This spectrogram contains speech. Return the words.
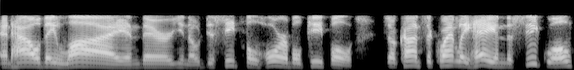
and how they lie and they're, you know, deceitful, horrible people. So consequently, hey, in the sequel,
